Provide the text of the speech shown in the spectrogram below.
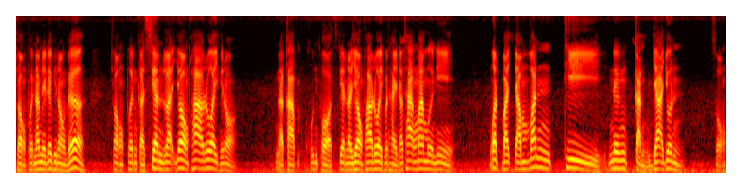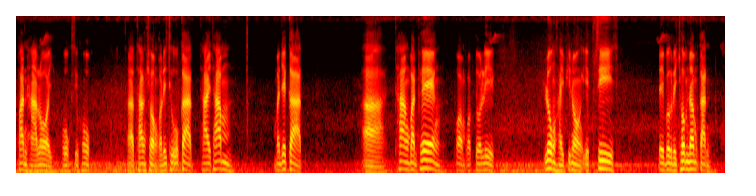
ช่องเพื่อนน้ำในเด้อพี่น้องเด้อ ช่องเพิ่นกับเซียนระย่องผ้ารวยพี่น้องนะครับ คุณพ่อเซียนระย่องผ้ารวยเพิ่นให้แนวทางมามือนี้งวดประจำวันที่หนึ่งกันยายน 2566อ่าทางช่องก็ได้ถือโอกาสถ่ายทำบรรยากาศาทางบ้านแพงพร้อมกับตัวเลขลงให้พี่น้อง FC ได้เบิกได้ชมน้ำกันข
